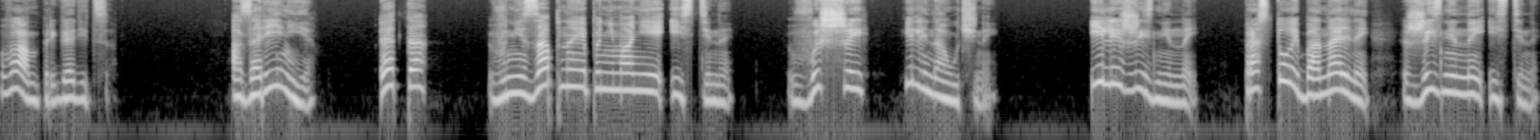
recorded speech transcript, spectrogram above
вам пригодится». Озарение — это внезапное понимание истины, высшей или научной или жизненной, простой, банальной, жизненной истины.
